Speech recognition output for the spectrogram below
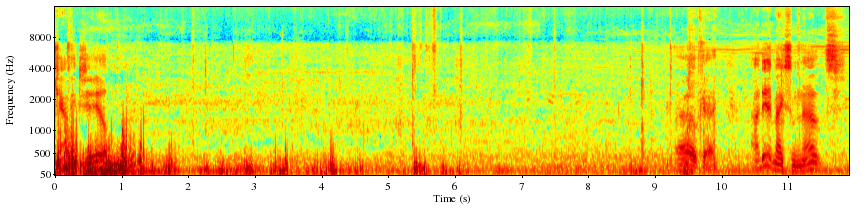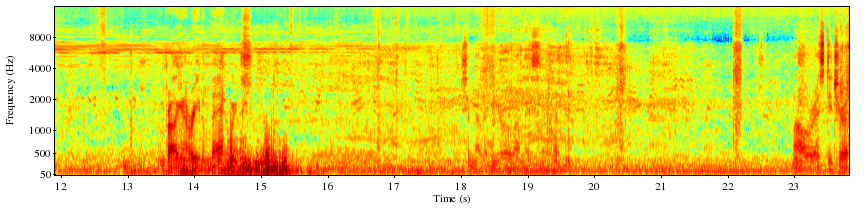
county jail. Okay. I did make some notes. I'm probably going to read them backwards. Let me roll on this side. My old rusty truck.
